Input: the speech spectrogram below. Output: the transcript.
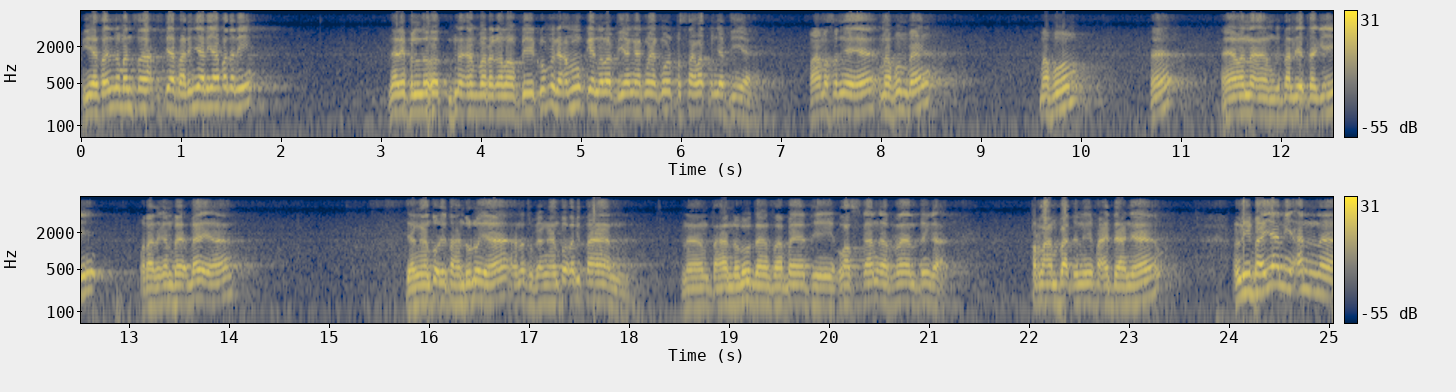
Biasanya cuma setiap hari nyari apa tadi? Nyari belut. Nah, barakallahu fikum enggak mungkin kalau dia ngaku-ngaku pesawat punya dia. Paham maksudnya ya? Mafhum, Bang? Mafhum? Hah? Ayo, na'am, kita lihat lagi. Perhatikan baik-baik ya. Yang ngantuk ditahan dulu ya. Anda juga ngantuk tapi tahan. Nah, tahan dulu jangan sampai diloskan karena nanti enggak terlambat ini faedahnya. Libayani anna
